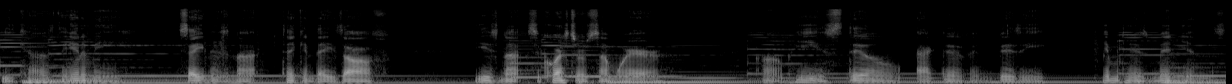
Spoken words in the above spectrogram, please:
because the enemy, Satan, is not taking days off. He is not sequestered somewhere. Um, he is still active and busy, him and his minions,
